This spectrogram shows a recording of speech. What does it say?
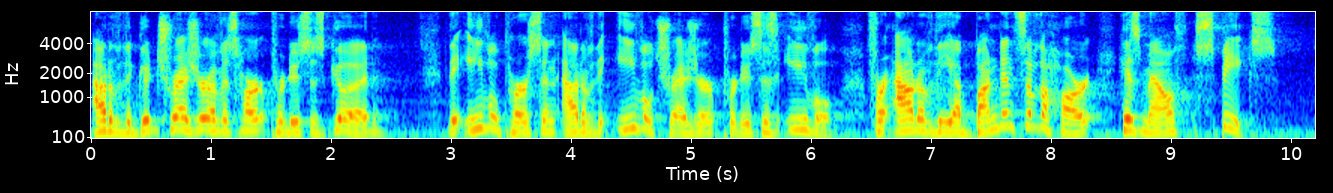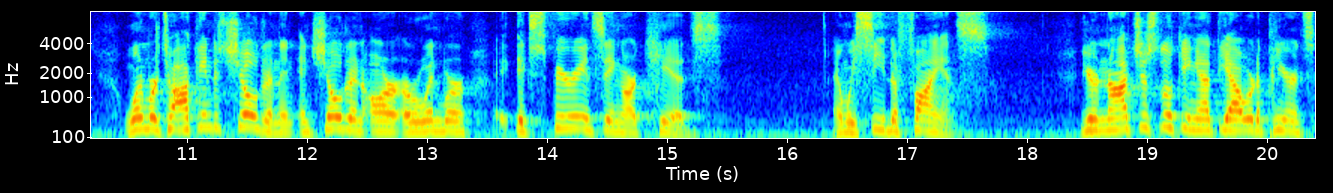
out of the good treasure of his heart produces good. The evil person out of the evil treasure produces evil. For out of the abundance of the heart, his mouth speaks. When we're talking to children, and, and children are, or when we're experiencing our kids, and we see defiance, you're not just looking at the outward appearance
